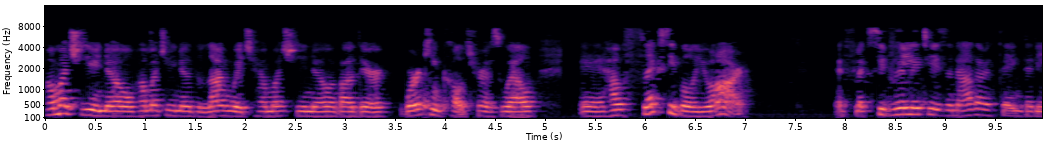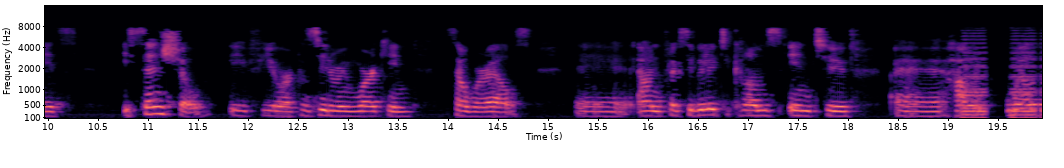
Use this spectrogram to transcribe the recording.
how much do you know, how much do you know the language, how much do you know about their working culture as well, uh, how flexible you are. Flexibility is another thing that is essential if you are considering working somewhere else. Uh, and flexibility comes into uh, how well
